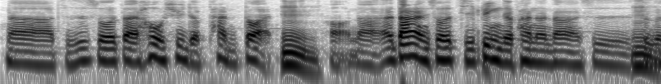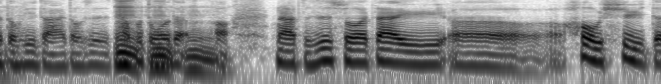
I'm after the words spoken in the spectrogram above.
那只是说在后续的判断，嗯，好，那当然说疾病的判断当然是这个东西大家都是差不多的，好，那只是说在于呃后续的。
